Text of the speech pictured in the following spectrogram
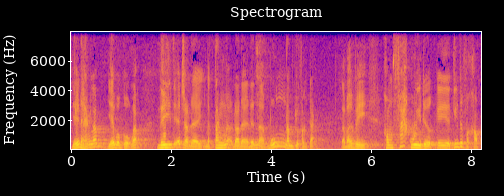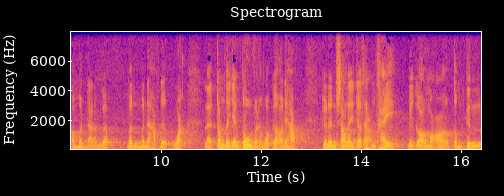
dễ nản lắm, dễ bỏ cuộc lắm. Ni thì ít ra đề mà tăng ra đề đến là bốn, năm chục phần trăm. Là bởi vì không phát huy được cái kiến thức Phật học mà mình đã đóng góp, mình mình đã học được. Hoặc là trong thời gian tu mình không có cơ hội để học cho nên sau này trở thành ông thầy biết gõ mỏ tụng kinh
